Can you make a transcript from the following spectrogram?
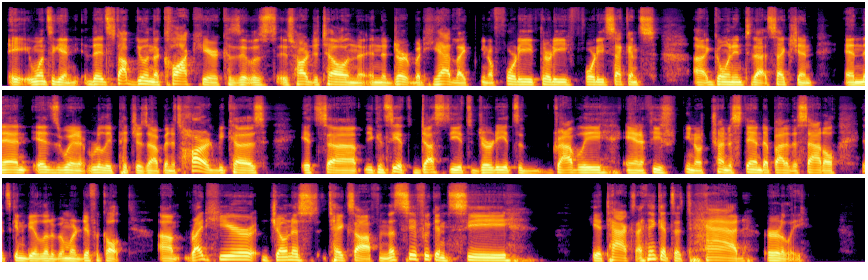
It, once again, they stopped doing the clock here because it was it's hard to tell in the in the dirt, but he had like, you know, 40, 30, 40 seconds uh, going into that section. And then is when it really pitches up. And it's hard because it's uh you can see it's dusty it's dirty it's gravelly. And if he's you know trying to stand up out of the saddle it's going to be a little bit more difficult. Um, right here jonas takes off. And let's see if we can see he attacks. I think it's a tad early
